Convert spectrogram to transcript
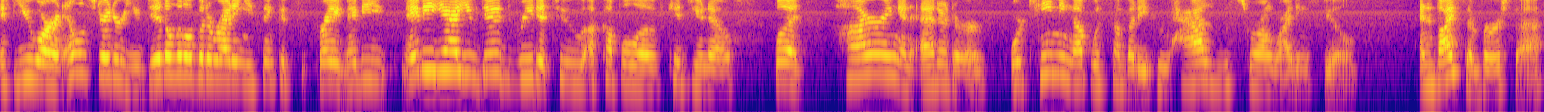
if you are an illustrator, you did a little bit of writing, you think it's great. Maybe maybe yeah, you did read it to a couple of kids you know, but hiring an editor or teaming up with somebody who has the strong writing skills and vice versa.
